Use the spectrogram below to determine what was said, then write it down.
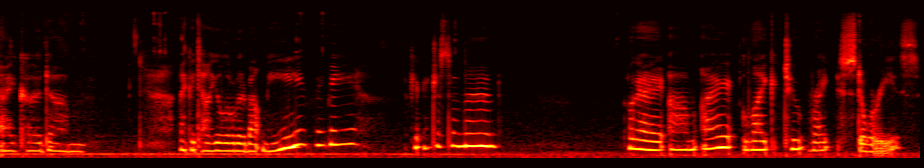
I could, um, I could tell you a little bit about me, maybe, if you're interested in that. Okay, um, I like to write stories,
